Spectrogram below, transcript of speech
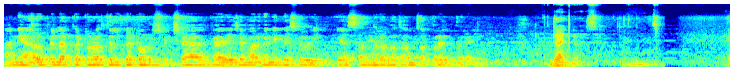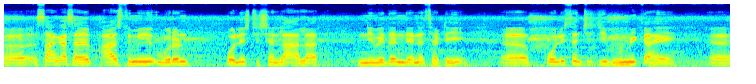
आणि आरोपीला कठोरातील कठोर शिक्षा कायद्याच्या मार्गाने कशी होईल या संदर्भात आमचा प्रयत्न राहील. धन्यवाद सांगा साहेब आज तुम्ही उरण पोलीस स्टेशनला आलात निवेदन देण्यासाठी. पोलिसांची जी भूमिका आहे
